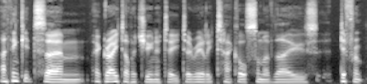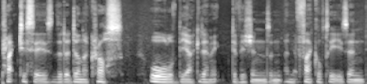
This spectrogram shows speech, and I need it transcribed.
I think it's um, a great opportunity to really tackle some of those different practices that are done across all of the academic divisions and, and faculties, and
